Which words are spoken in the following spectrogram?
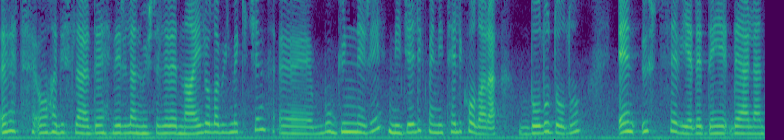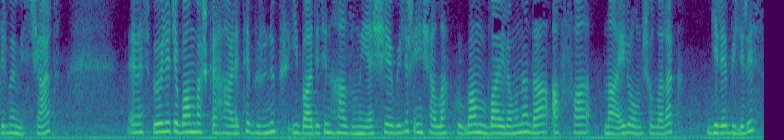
Evet o hadislerde verilen müjdelere nail olabilmek için e, bu günleri nicelik ve nitelik olarak dolu dolu en üst seviyede de değerlendirmemiz şart. Evet böylece bambaşka halete bürünüp ibadetin hazını yaşayabilir. İnşallah kurban bayramına da affa nail olmuş olarak girebiliriz.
